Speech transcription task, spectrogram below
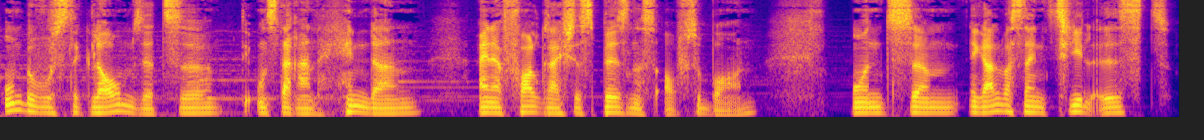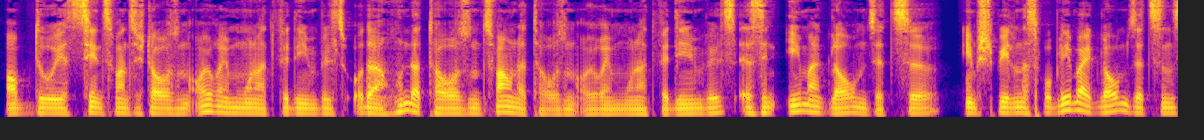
unbewusste Glaubenssätze, die uns daran hindern, ein erfolgreiches Business aufzubauen. Und ähm, egal was dein Ziel ist, ob du jetzt 10, 20.000 Euro im Monat verdienen willst oder 100.000, 200.000 Euro im Monat verdienen willst, es sind immer Glaubenssätze im Spiel. Und das Problem bei Glaubenssätzen,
